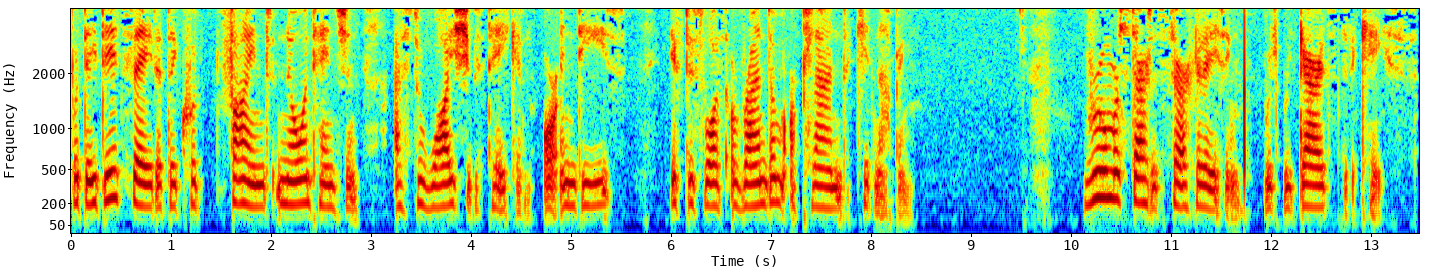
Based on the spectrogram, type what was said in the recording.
But they did say that they could find no intention as to why she was taken, or indeed if this was a random or planned kidnapping. Rumours started circulating with regards to the case.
